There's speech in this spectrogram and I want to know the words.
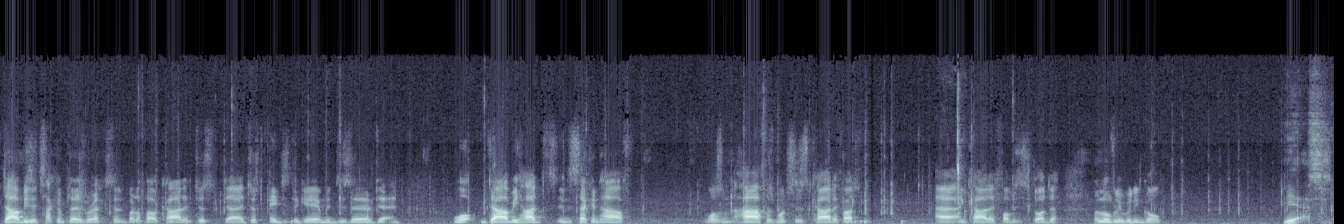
Derby's attacking players were excellent, but I thought Cardiff just uh, just edged the game and deserved it. And what Derby had in the second half wasn't half as much as Cardiff had, uh, and Cardiff obviously scored a, a lovely winning goal. Yes.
